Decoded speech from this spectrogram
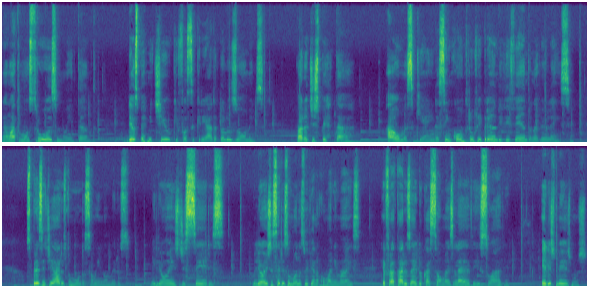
é um ato monstruoso, no entanto, Deus permitiu que fosse criada pelos homens para despertar almas que ainda se encontram vibrando e vivendo na violência. Os presidiários do mundo são inúmeros, milhões de seres, milhões de seres humanos vivendo como animais, refratários à educação mais leve e suave. Eles mesmos,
